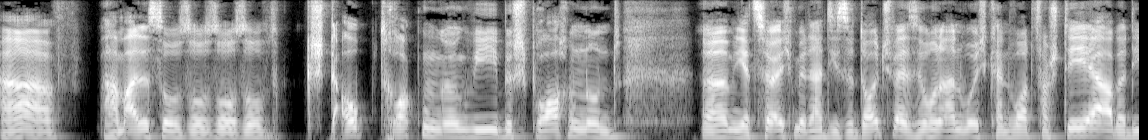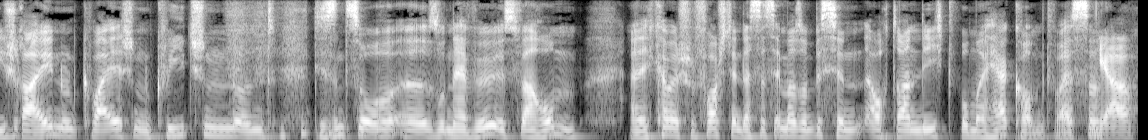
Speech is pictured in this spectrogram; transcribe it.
ja, haben alles so, so, so, so staubtrocken irgendwie besprochen und ähm, jetzt höre ich mir da diese Deutschversion an, wo ich kein Wort verstehe, aber die schreien und queischen und quietschen und die sind so, äh, so nervös. Warum? Also ich kann mir schon vorstellen, dass das immer so ein bisschen auch dran liegt, wo man herkommt, weißt du? Ja,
